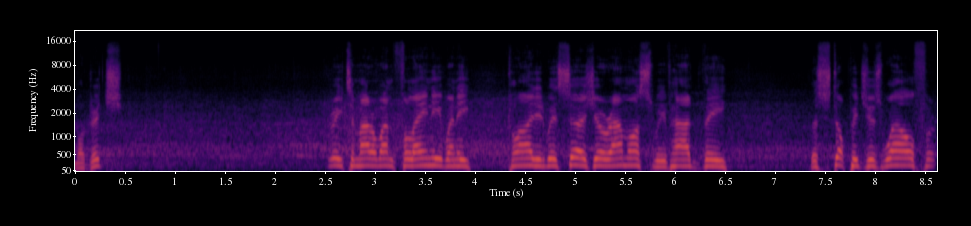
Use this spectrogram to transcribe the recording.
Modric to Marouane Fellaini when he collided with Sergio Ramos. We've had the the stoppage as well for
